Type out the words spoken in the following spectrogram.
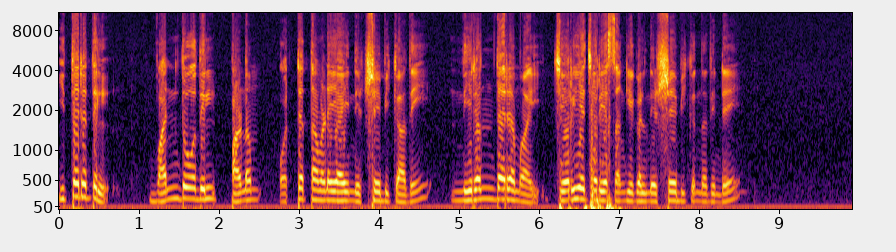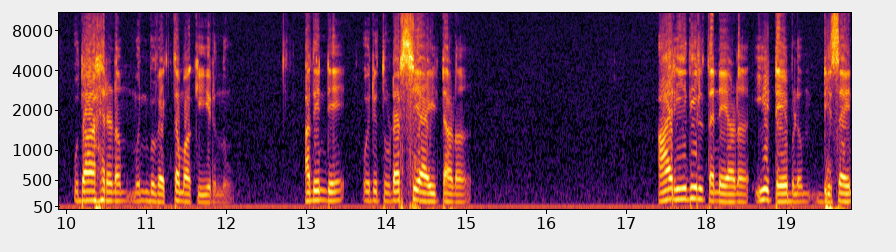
ഇത്തരത്തിൽ വൻതോതിൽ പണം ഒറ്റത്തവണയായി നിക്ഷേപിക്കാതെ നിരന്തരമായി ചെറിയ ചെറിയ സംഖ്യകൾ നിക്ഷേപിക്കുന്നതിന്റെ ഉദാഹരണം മുൻപ് വ്യക്തമാക്കിയിരുന്നു. അതിന്റെ ഒരു തുടർച്ചയായിട്ടാണ് ആ രീതിയിൽ തന്നെയാണ് ഈ ടേബിളും ഡിസൈൻ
